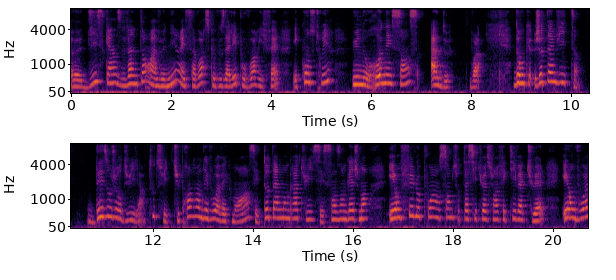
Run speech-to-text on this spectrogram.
10, 15, 20 ans à venir et savoir ce que vous allez pouvoir y faire et construire une renaissance à deux. Voilà. Donc je t'invite dès aujourd'hui, là, tout de suite, tu prends rendez-vous avec moi, c'est totalement gratuit, c'est sans engagement, et on fait le point ensemble sur ta situation affective actuelle, et on voit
